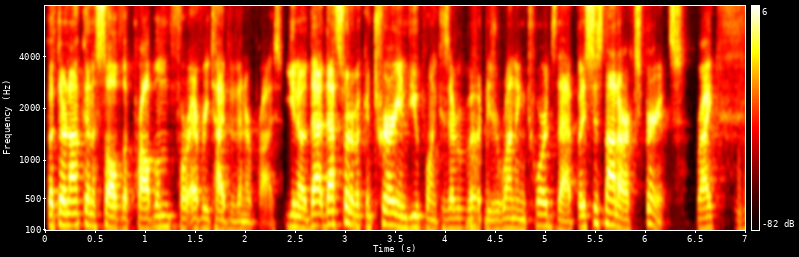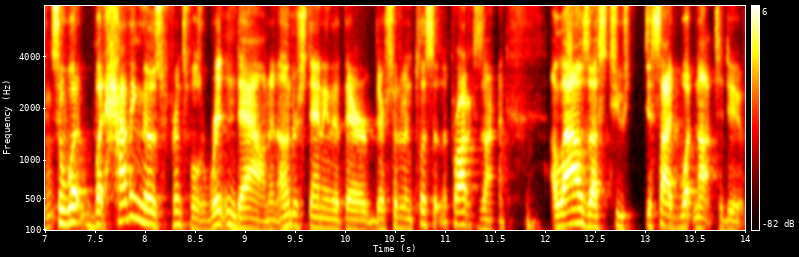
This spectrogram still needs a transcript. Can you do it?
but they're not going to solve the problem for every type of enterprise. You know that that's sort of a contrarian viewpoint because everybody's running towards that, but it's just not our experience, right? Mm-hmm. So what? But having those principles written down and understanding that they're they're sort of implicit in the product design allows us to decide what not to do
